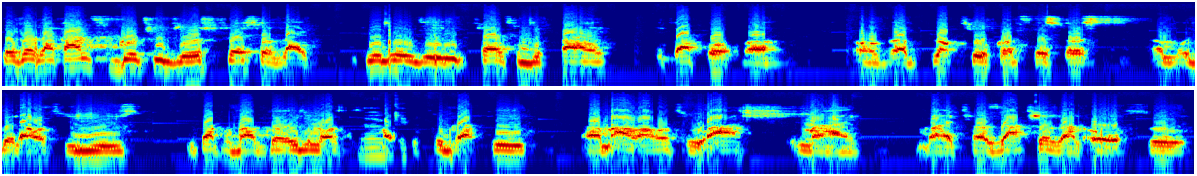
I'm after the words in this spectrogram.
Because I can't go through the stress of like building the trying to define the type of um, of uh, blockchain consensus uh, model I want to use, the type of algorithm I want to Okay. cryptography, um, how I want to hash my my transactions and all. So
